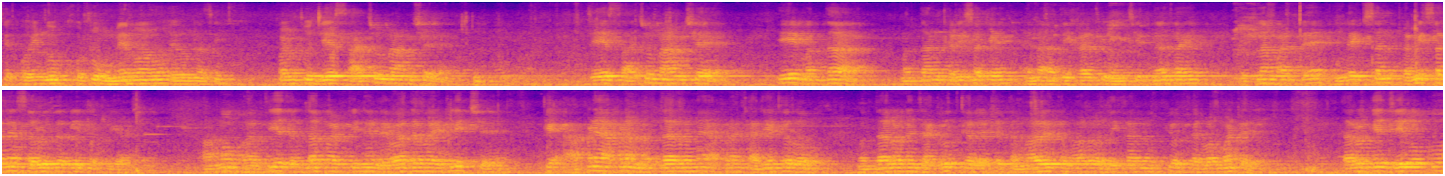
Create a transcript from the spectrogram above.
કે કોઈનું ખોટું ઉમેરવાનું એવું નથી. પરંતુ જે સાચું નામ છે, જે સાચું નામ છે, એ મતદાર મતદાન કરી શકે, એના અધિકારથી વંચિત ન થાય. એટલા માટે ઇલેક્શન કમિશને શરૂ કરવી પ્રક્રિયા છે. આમાં ભારતીય જનતા પાર્ટીને લેવા દેવા એટલી જ છે કે આપણે આપણા મતદારોને, આપણા કાર્યકરો મતદારોને જાગૃત કરે કે તમારે તમારો અધિકારનો ઉપયોગ કરવા માટે. ધારો કે જે લોકો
